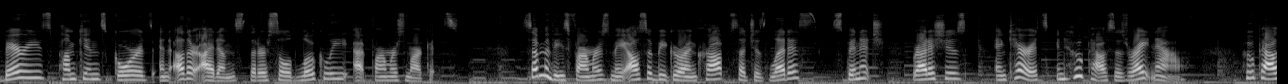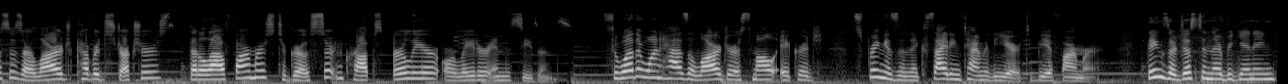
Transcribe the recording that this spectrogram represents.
berries, pumpkins, gourds, and other items that are sold locally at farmers markets. Some of these farmers may also be growing crops such as lettuce, spinach, radishes, and carrots in hoop houses right now. Hoop houses are large covered structures that allow farmers to grow certain crops earlier or later in the seasons. So whether one has a large or a small acreage, Spring is an exciting time of the year to be a farmer. Things are just in their beginning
